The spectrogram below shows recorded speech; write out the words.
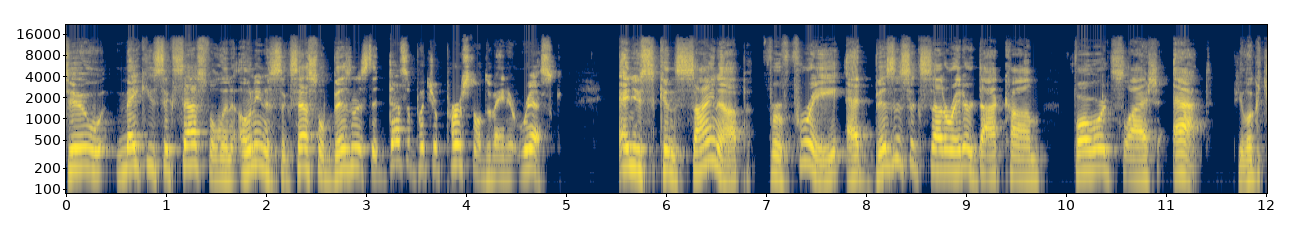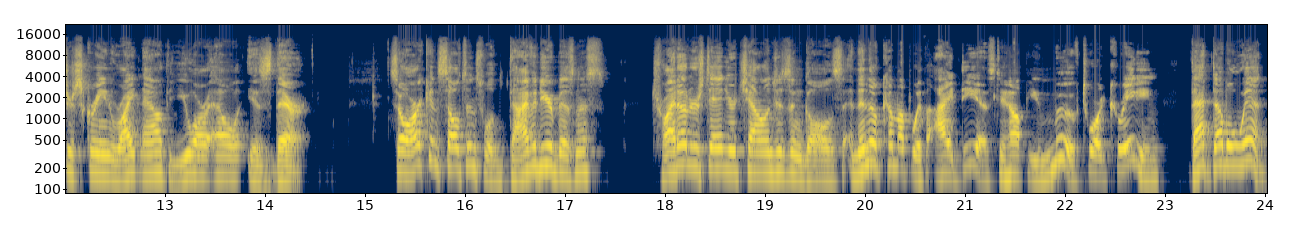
to make you successful in owning a successful business that doesn't put your personal domain at risk. And you can sign up for free at businessaccelerator.com forward slash act. If you look at your screen right now, the URL is there. So our consultants will dive into your business, try to understand your challenges and goals, and then they'll come up with ideas to help you move toward creating that double win.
